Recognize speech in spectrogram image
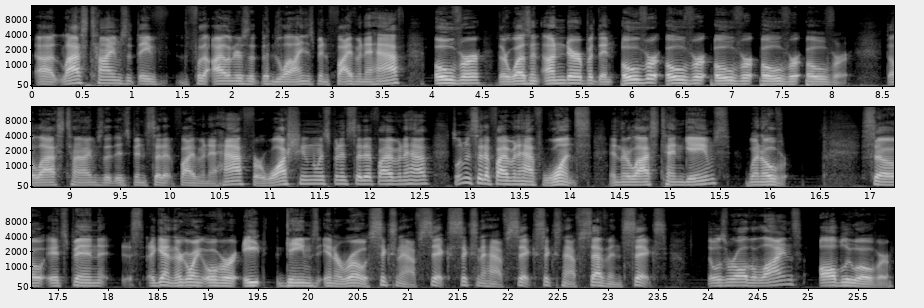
uh, last times that they've for the Islanders that the line has been five and a half over. There wasn't under, but then over, over, over, over, over the last times that it's been set at five and a half. For Washington, it's been set at five and a half. It's only been set at five and a half once in their last 10 games, went over. So it's been, again, they're going over eight games in a row six and a half, six, six and a half, six, six and a half, seven, six. Those were all the lines, all blew over.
